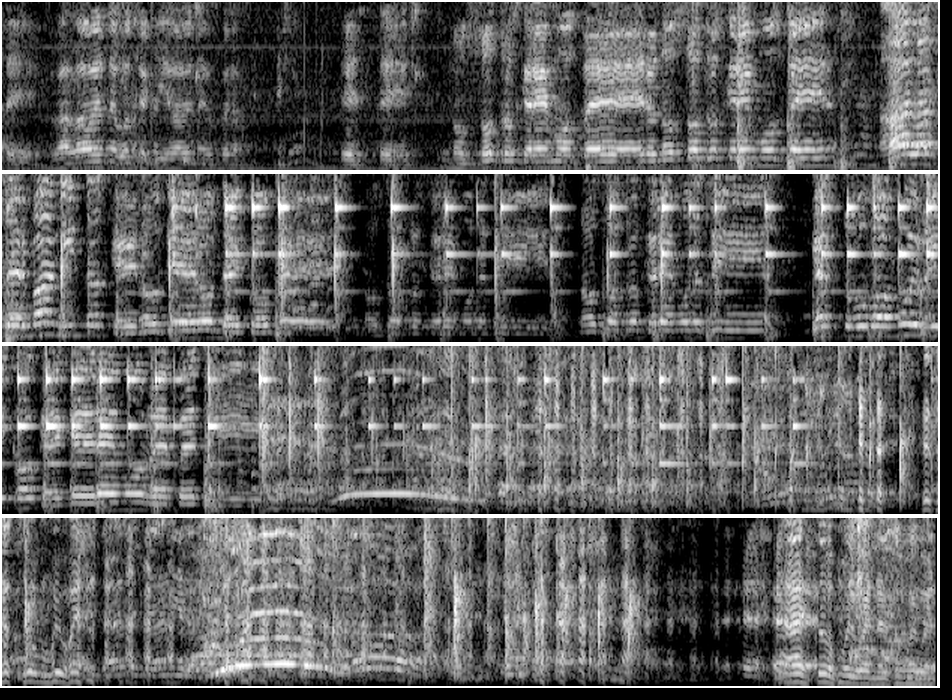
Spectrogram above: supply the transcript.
Este, va, va a haber negocio aquí, va a haber negocio. Este, nosotros queremos ver, nosotros queremos ver a las hermanitas que nos dieron de comer. Nosotros queremos decir, nosotros queremos decir que estuvo muy rico, que queremos repetir. Eso estuvo muy bueno. Ah, estuvo muy bueno, estuvo muy bueno.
